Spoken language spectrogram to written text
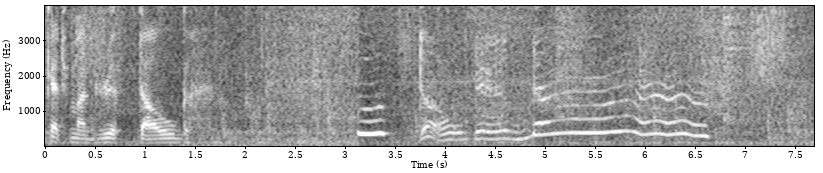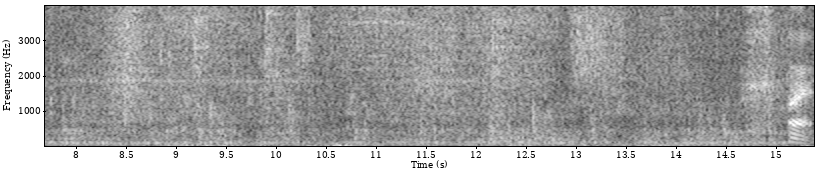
Catch my drift, dog. Whoop, dog, yeah, dog. Alright,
